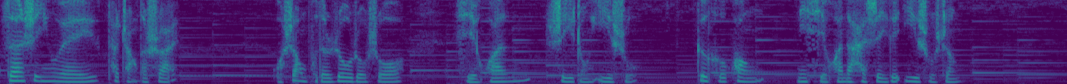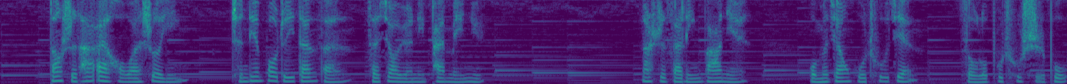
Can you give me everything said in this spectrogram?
自然是因为他长得帅。我上铺的肉肉说：“喜欢是一种艺术，更何况你喜欢的还是一个艺术生。”当时他爱好玩摄影，成天抱着一单反在校园里拍美女。那是在零八年，我们江湖初见，走了不出十步，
